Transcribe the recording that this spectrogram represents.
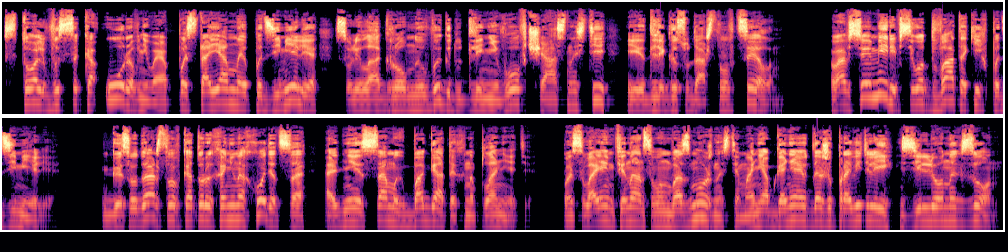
Столь высокоуровневое, постоянное подземелье сулило огромную выгоду для него, в частности, и для государства в целом. Во всем мире всего два таких подземелья. Государства, в которых они находятся, одни из самых богатых на планете. По своим финансовым возможностям они обгоняют даже правителей зеленых зон.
